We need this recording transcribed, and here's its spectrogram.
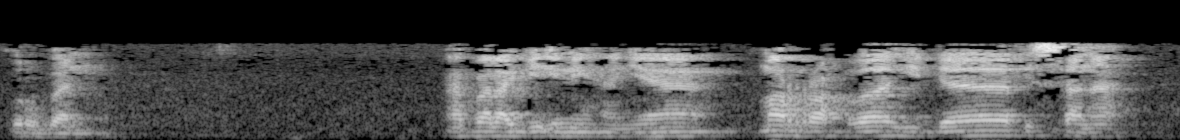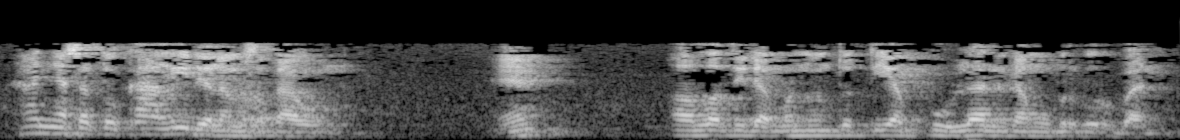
kurban. Apalagi ini hanya marrah wahida fis sanah. Hanya satu kali dalam setahun. Ya. Allah tidak menuntut tiap bulan kamu berkurban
